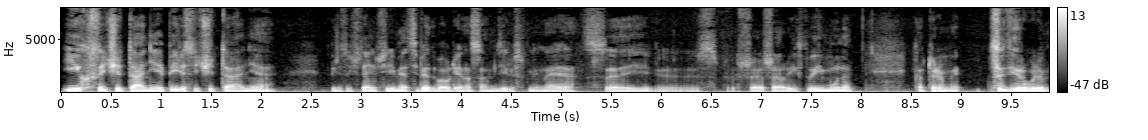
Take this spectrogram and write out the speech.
их сочетание, пересочетание, пересочетание все время от себя добавляю, на самом деле, вспоминая с, э, с Шары Твоимуна, который мы цитировали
